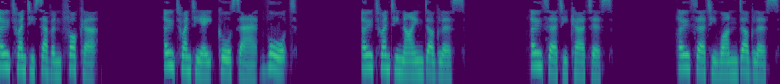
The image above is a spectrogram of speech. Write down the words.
O-27 Fokker. O-28 Corsair, Vought O-29 Douglas. O-30 Curtiss O-31 Douglas.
